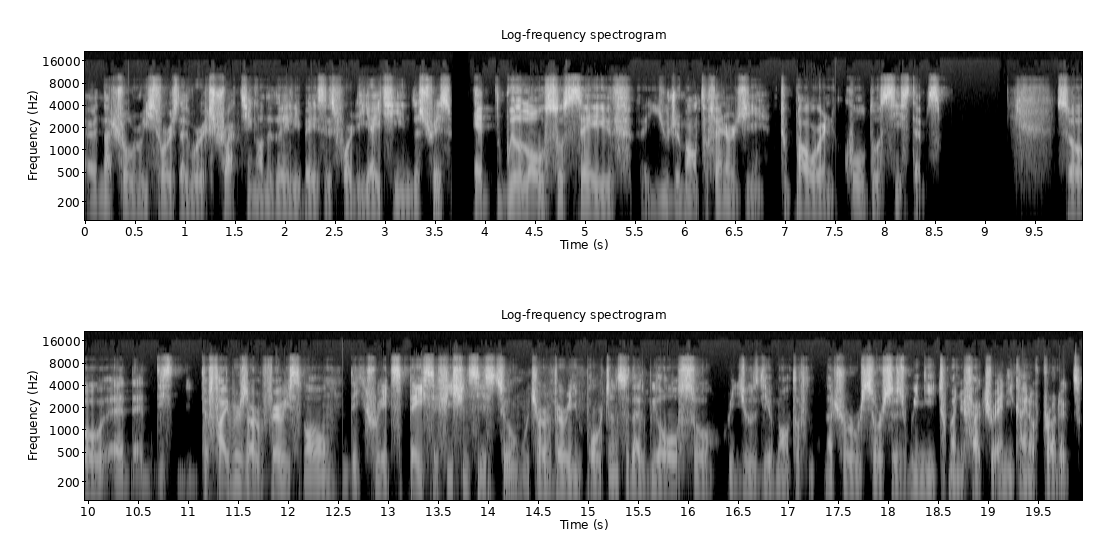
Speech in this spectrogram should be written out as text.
a natural resource that we're extracting on a daily basis for the IT industries. It will also save a huge amount of energy to power and cool those systems. So uh, the fibers are very small. They create space efficiencies too, which are very important. So that will also reduce the amount of natural resources we need to manufacture any kind of product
